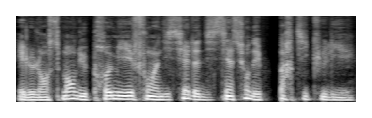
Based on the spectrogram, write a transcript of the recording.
et le lancement du premier fonds indiciel à destination des particuliers.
